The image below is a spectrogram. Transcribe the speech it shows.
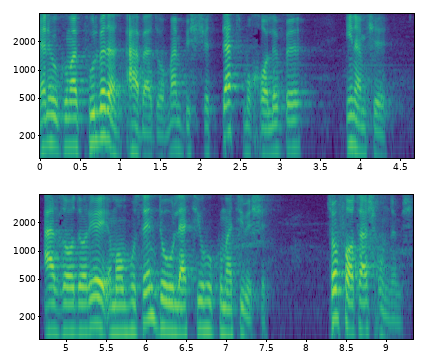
یعنی حکومت پول بده ابدا. من به شدت مخالف اینم که عزاداری امام حسین دولتی و حکومتی بشه. چون فاتحش خونده میشه.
